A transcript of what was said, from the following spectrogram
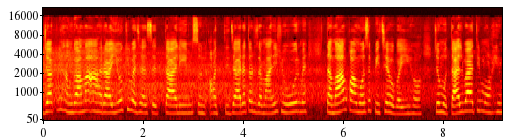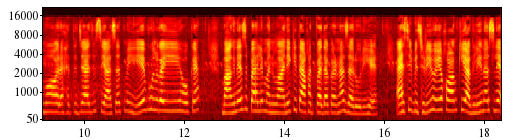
جو اپنی ہنگامہ آہرائیوں کی وجہ سے تعلیم صنعت تجارت اور زمانی شعور میں تمام قوموں سے پیچھے ہو گئی ہو، جو مطالباتی مہموں اور احتجاجی سیاست میں یہ بھول گئی ہو کہ مانگنے سے پہلے منوانی کی طاقت پیدا کرنا ضروری ہے۔ ایسی بچھڑی ہوئی قوم کی اگلی نسلیں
